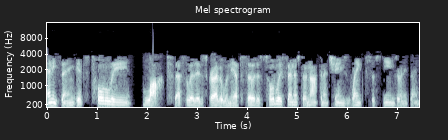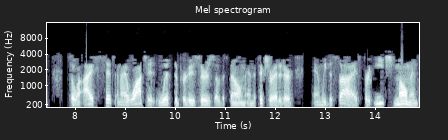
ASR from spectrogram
anything, it's totally locked. That's the way they describe it when the episode is totally finished. They're not going to change lengths of scenes or anything. So I sit and I watch it with the producers of the film and the picture editor, and we decide for each moment,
